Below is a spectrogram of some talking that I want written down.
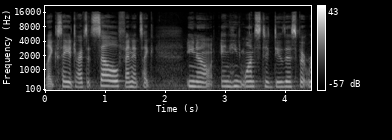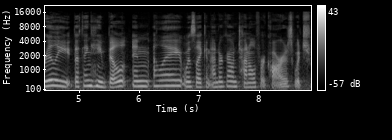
like, say it drives itself, and it's like, you know, and he wants to do this, but really the thing he built in LA was like an underground tunnel for cars, which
